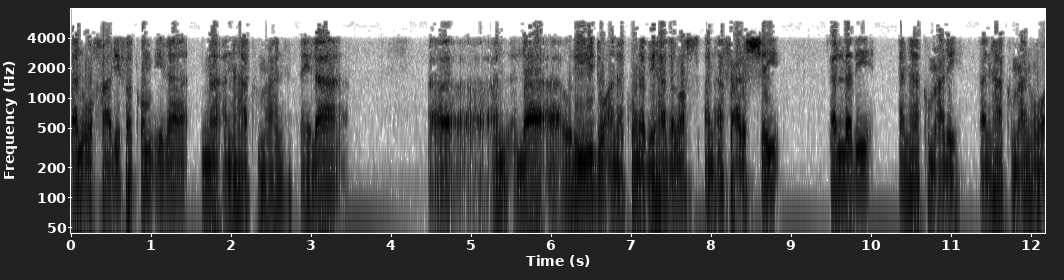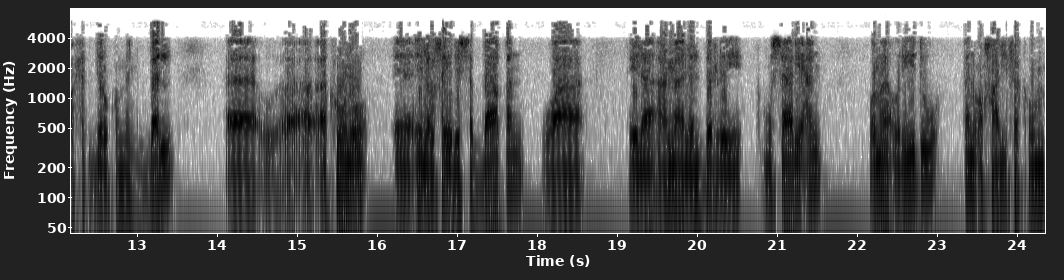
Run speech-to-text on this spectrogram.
أن أخالفكم إلى ما أنهاكم عنه أي لا آه، لا أريد أن أكون بهذا الوصف أن أفعل الشيء الذي أنهاكم عليه أنهاكم عنه وأحذركم منه بل آه، أكون آه، إلى الخير سباقا و إلى أعمال البر مسارعا وما أريد أن أخالفكم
